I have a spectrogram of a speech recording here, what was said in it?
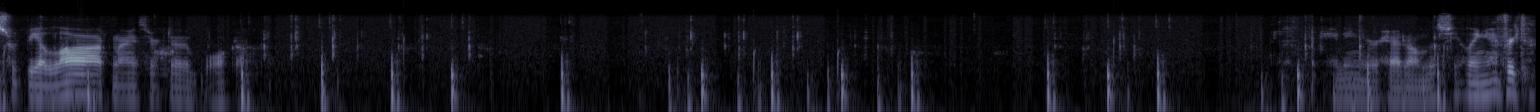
This would be a lot nicer to walk up. Hitting your head on the ceiling every time.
